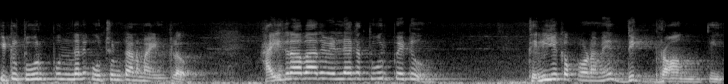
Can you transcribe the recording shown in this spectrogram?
ఇటు తూర్పు ఉందని కూర్చుంటాను మా ఇంట్లో. హైదరాబాద్ వెళ్ళాక తూర్పెటు. తెలియకపోవడమే దిగ్భ్రాంతి.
